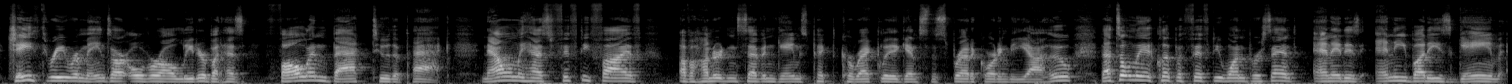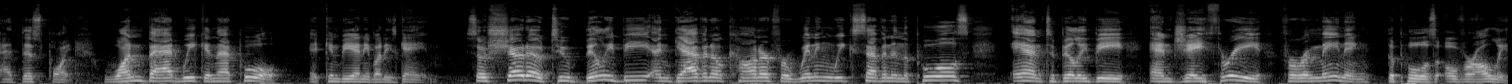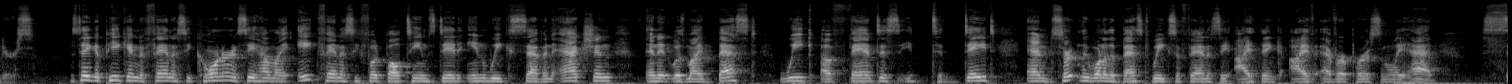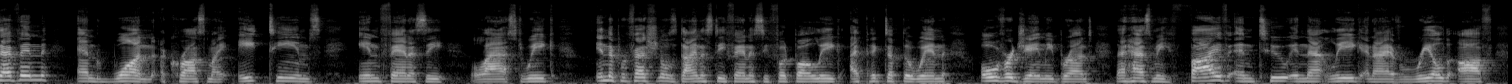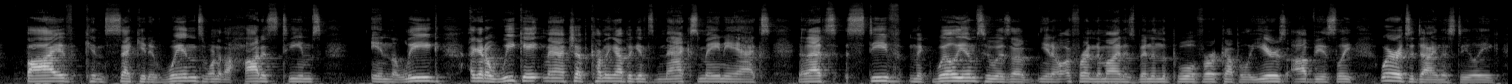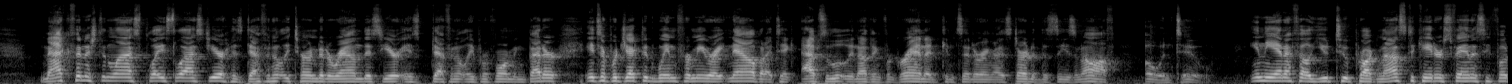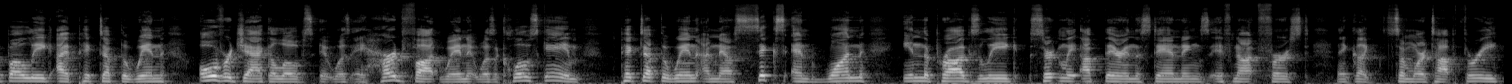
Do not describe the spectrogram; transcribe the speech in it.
J3 remains our overall leader but has fallen back to the pack. Now only has 55 of 107 games picked correctly against the spread, according to Yahoo. That's only a clip of 51%, and it is anybody's game at this point. One bad week in that pool, it can be anybody's game. So, shout out to Billy B and Gavin O'Connor for winning week seven in the pools, and to Billy B and J3 for remaining the pool's overall leaders. Let's take a peek into Fantasy Corner and see how my eight fantasy football teams did in week seven action. And it was my best week of fantasy to date, and certainly one of the best weeks of fantasy I think I've ever personally had. Seven and one across my eight teams in fantasy last week. In the Professionals Dynasty Fantasy Football League, I picked up the win over Jamie Brunt. That has me 5 and 2 in that league and I have reeled off five consecutive wins, one of the hottest teams in the league. I got a week eight matchup coming up against Max Maniacs. Now that's Steve McWilliams, who is a you know a friend of mine, has been in the pool for a couple of years, obviously, where it's a dynasty league. Mac finished in last place last year, has definitely turned it around this year, is definitely performing better. It's a projected win for me right now, but I take absolutely nothing for granted considering I started the season off 0 2 in the NFL YouTube Prognosticators Fantasy Football League, I picked up the win over Jackalopes. It was a hard fought win, it was a close game. Picked up the win. I'm now 6 and 1 in the Progs League, certainly up there in the standings, if not first. I think like somewhere top three.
